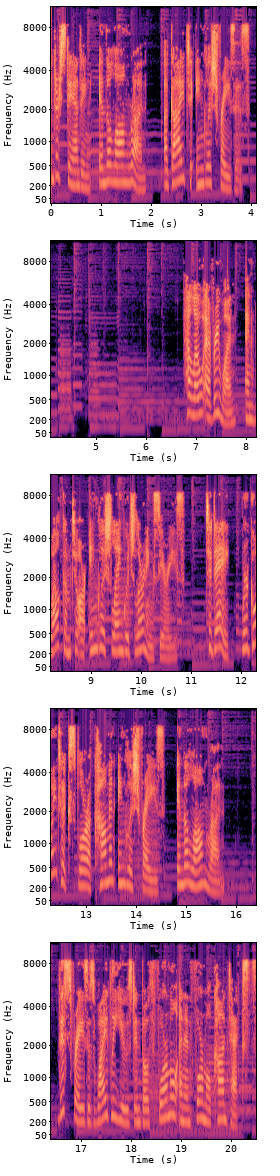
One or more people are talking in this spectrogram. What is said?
Understanding, in the long run, a guide to English phrases. Hello everyone, and welcome to our English language learning series. Today, we're going to explore a common English phrase, in the long run. This phrase is widely used in both formal and informal contexts,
